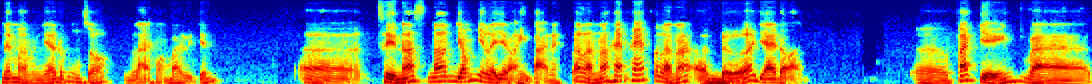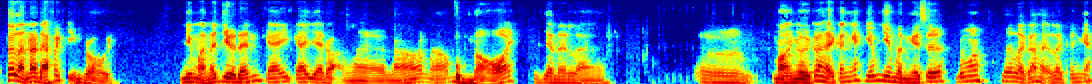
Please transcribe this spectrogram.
Nếu mà mình nhớ đúng con số lại khoảng 3 tỷ chín. Uh, thì nó nó giống như là giai đoạn hiện tại này. Đó là nó hép hép tức là nó ở nửa giai đoạn uh, phát triển và tức là nó đã phát triển rồi. Nhưng mà nó chưa đến cái cái giai đoạn mà nó nó bùng nổ ấy. Cho nên là uh, mọi người có thể cân nhắc giống như mình ngày xưa đúng không? Tức là có thể là cân nhắc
